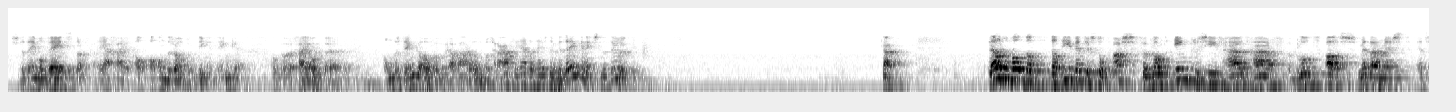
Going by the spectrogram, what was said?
Als je dat eenmaal weet, dan ja, ga je al, anders over dingen denken. Ook, eh, ga je ook uh, anders denken over waarom begraven. Ja, dat heeft een betekenis, natuurlijk. Nou, in elk geval, dat, dat dier werd dus tot as verbrand, inclusief huid, haar, bloed, as, met haar mest, etc.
